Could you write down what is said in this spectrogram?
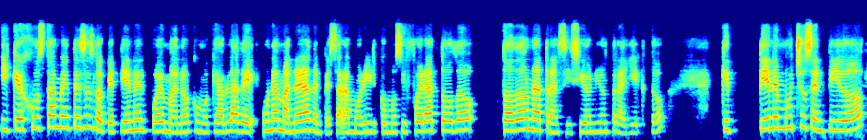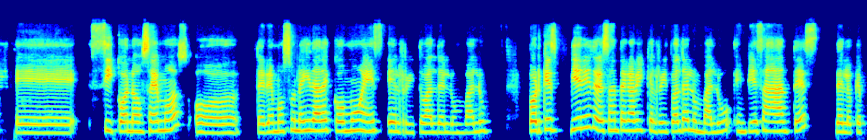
Y que justamente eso es lo que tiene el poema, ¿no? Como que habla de una manera de empezar a morir, como si fuera todo, toda una transición y un trayecto tiene mucho sentido eh, si conocemos o tenemos una idea de cómo es el ritual del Lumbalú. Porque es bien interesante, Gaby, que el ritual del Lumbalú empieza antes de lo que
